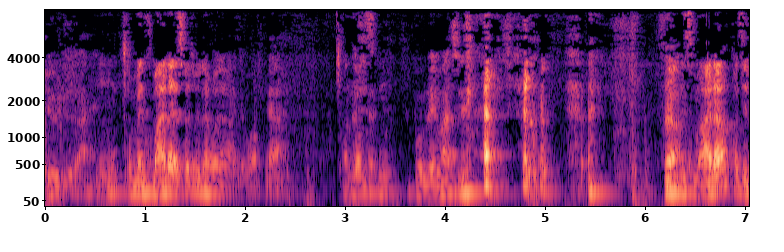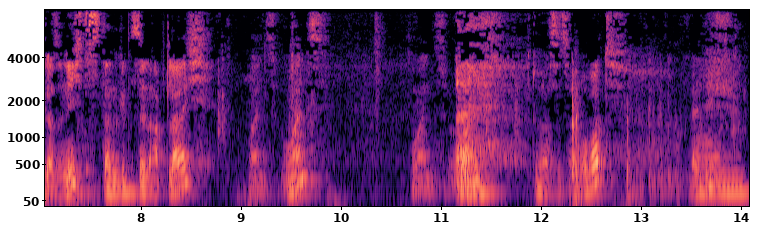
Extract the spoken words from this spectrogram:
Du, du ein. Und wenn es meiner ist, wird wieder wieder reingeworfen. Ja. Ansonsten Das Problem hast du gehabt. so, ist meiner, passiert also nichts, dann gibt es den Abgleich. Once, once. Once, once. Du hast es erobert. Fertig. Und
